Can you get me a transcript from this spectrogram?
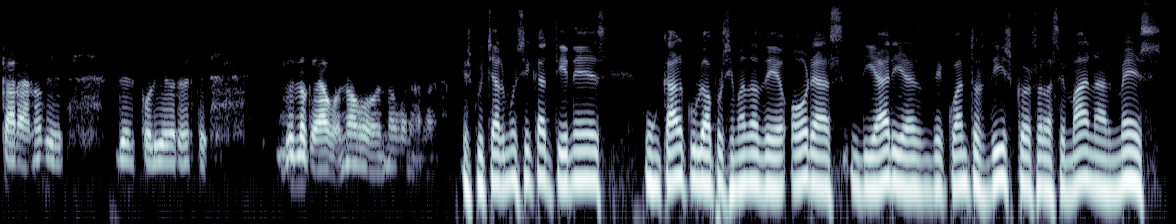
cara ¿no? de, del poliedro este es lo que hago, no hago, no hago nada más. Escuchar música, ¿tienes un cálculo aproximado de horas diarias, de cuántos discos a la semana, al mes,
